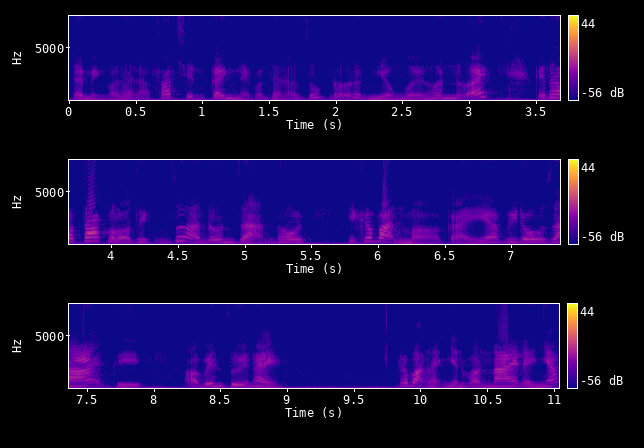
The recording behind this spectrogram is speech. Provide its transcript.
để mình có thể là phát triển kênh này có thể là giúp đỡ được nhiều người hơn nữa ấy. cái thao tác của nó thì cũng rất là đơn giản thôi khi các bạn mở cái video ra ấy, thì ở bên dưới này các bạn hãy nhấn vào like này nhé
